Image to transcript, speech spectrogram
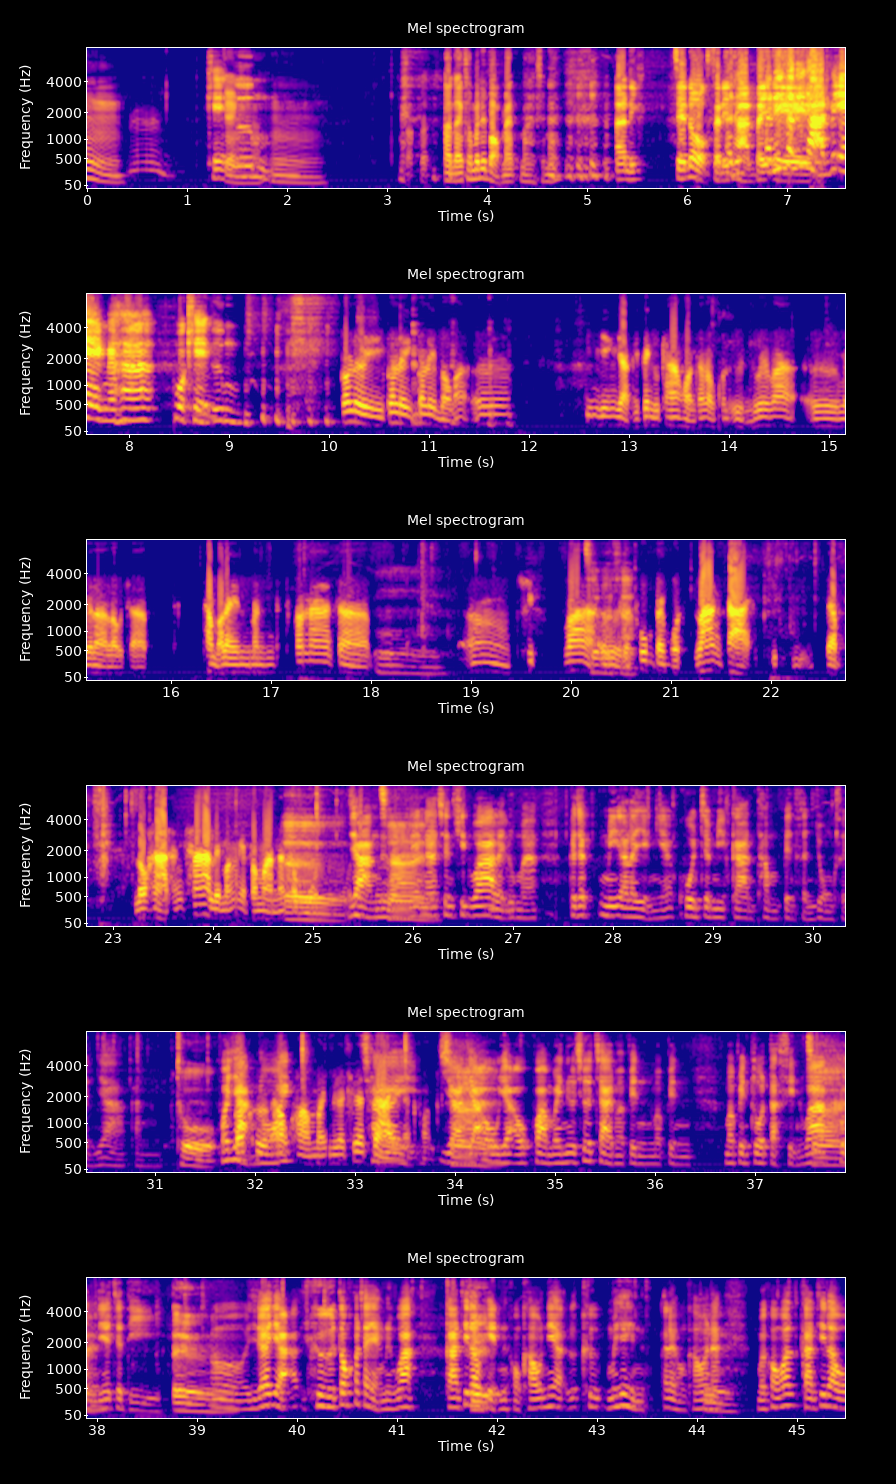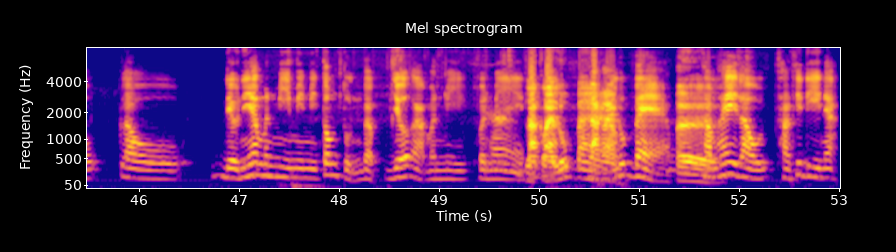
มอืมเคเก่งอึม อืมอันนั้นเขาไม่ได้บอกแมทมาใช่ไหมอันนี้เจโนกสันนิษฐานไปอันเอนี้งสันนิษฐานไปเองนะฮะพวกเคอึมก็เลยก็เลยก็เลยบอกว่า เออ จริงๆ อยากให้เป็นอุทาหรณ์สำหรับคนอื่นด้วยว่า เออ เวลาเราจะทำอะไรมันก็น่าจะอืมเออคิดว่าใช่ไหมเออครับจะทุ่มไปหมดร่างกายคิดแบบเราหาทั้งชาติเลยมั้งเนี่ยประมาณนั้นเอสมมติออย่างหนึ่งใช่เนี่ยนะฉันคิดว่าอะไรรู้ไหมก็จะมีอะไรอย่างเงี้ย ควรจะมีการทำเป็นสัญญงสัญญากัน ถูกเพราะอก็ย่างคือน้อเอายความไว้เนื้อเชื่อใจใช่นะครับอย่าใช่อย่าเอาอย่าเอาความไว้เนื้อเชื่อใจมาเป็นมาเป็นมาเป็นตัวตัดสินว่าใช่คนเนี้ยจะดีเออเออแล้วอย่าคือต้องเข้าใจอย่างหนึ่งว่า การที่เราคือเห็นของเขาเนี่ยคือไม่ใช่เห็นอะไรของเขานะอืมหมายความว่าการที่เราเราเดี๋ยวนี้มันมีมีมีต้มตุ๋นแบบเยอะอะมันมีมันมีหลากหลายรูปแบบหลากหลายรูปแบบเออทำให้เราทางที่ดีเนี่ย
